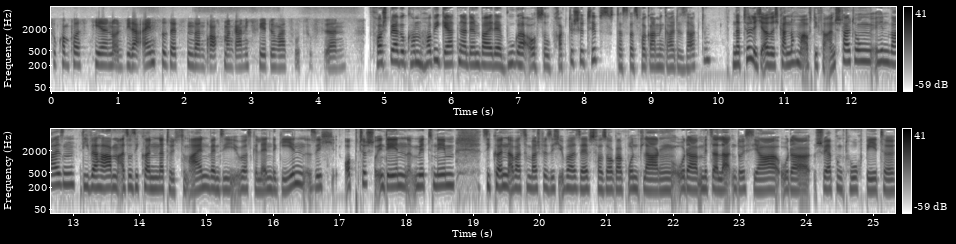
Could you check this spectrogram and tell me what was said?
zu kompostieren und wieder einzusetzen, dann braucht man gar nicht viel Dünger zuzuführen. Frau Speer, bekommen Hobbygärtner denn bei der Buga auch so praktische Tipps? Das, was Frau Garmin gerade sagte? Natürlich, also ich kann nochmal auf die Veranstaltungen hinweisen, die wir haben. Also Sie können natürlich zum einen, wenn Sie übers Gelände gehen, sich optisch Ideen mitnehmen. Sie können aber zum Beispiel sich über Selbstversorgergrundlagen oder mit Salaten durchs Jahr oder Schwerpunkt Hochbeete,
